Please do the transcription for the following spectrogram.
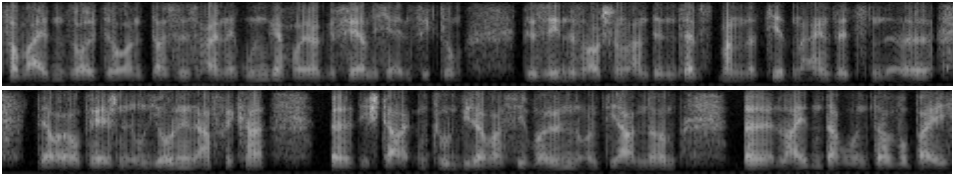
vermeiden sollte. Und das ist eine ungeheuer gefährliche Entwicklung. Wir sehen das auch schon an den selbstmandatierten Einsätzen äh, der Europäischen Union in Afrika. Äh, die Starken tun wieder, was sie wollen und die anderen äh, leiden darunter. Wobei ich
